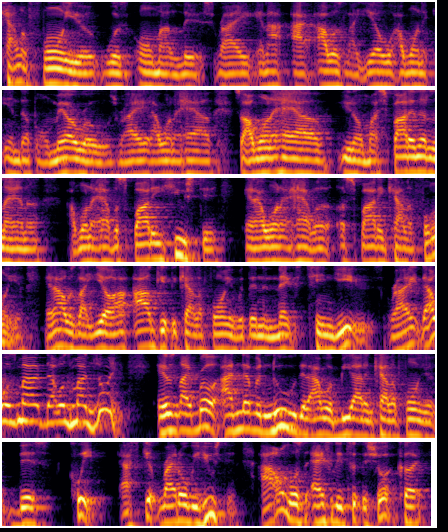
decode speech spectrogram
California was on my list, right? And I, I, I was like, yo, I want to end up on Melrose, right? I want to have, so I want to have, you know, my spot in Atlanta. I want to have a spot in Houston and I want to have a, a, spot in California. And I was like, yo, I, will get to California within the next 10 years, right? That was my, that was my joint. it was like, bro, I never knew that I would be out in California this quick. I skipped right over Houston. I almost actually took the shortcut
